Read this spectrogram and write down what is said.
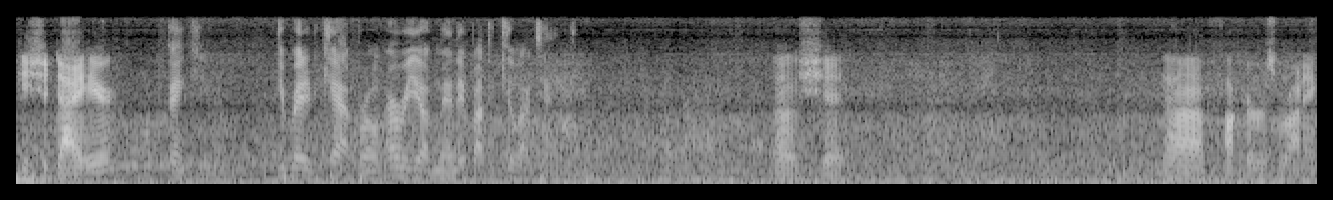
He should die here. Thank you. Get ready to cap, bro. Hurry up, man. They're about to kill our tank. Oh shit. Ah, fucker's running.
